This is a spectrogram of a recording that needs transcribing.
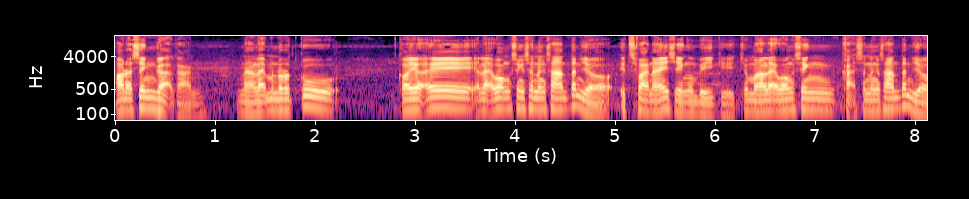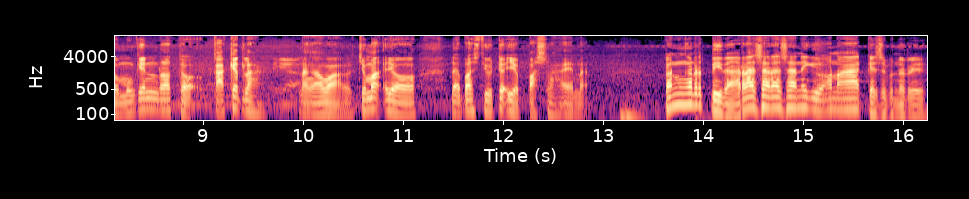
ono sing enggak kan. Nah, lek menurutku kayak eh lek wong sing seneng santen ya it's fine aja sih ngombe iki. Cuma lek wong sing gak seneng santen ya mungkin rada kaget lah nang awal. Cuma ya lek pas diudek ya pas lah enak. kan ngerti ta rasa-rasane iki ono akeh sebenarnya.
